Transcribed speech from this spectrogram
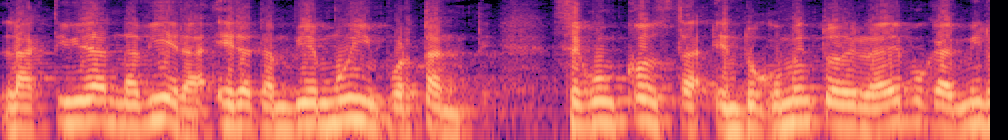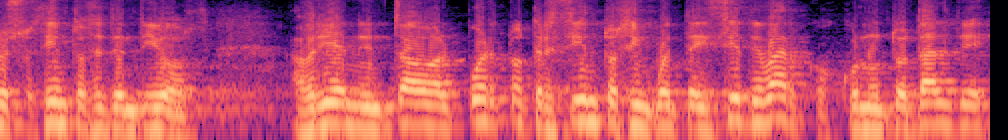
la actividad naviera era también muy importante. Según consta en documentos de la época de 1872, habrían entrado al puerto 357 barcos, con un total de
